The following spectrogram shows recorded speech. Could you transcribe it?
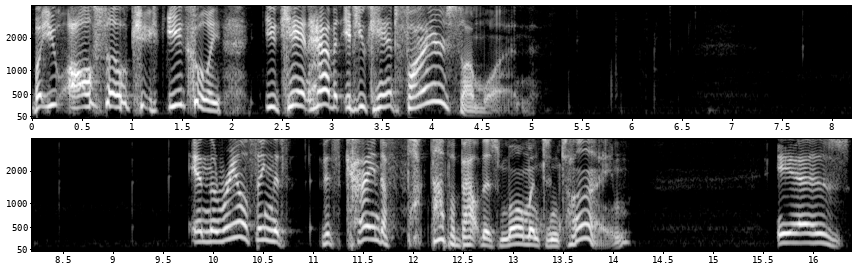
But you also equally, you can't have it if you can't fire someone. And the real thing that's that's kind of fucked up about this moment in time is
